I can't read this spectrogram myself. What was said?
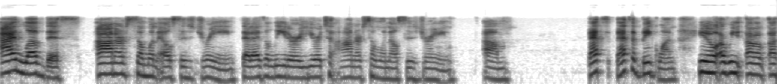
I love this. Honor someone else's dream. That as a leader, you're to honor someone else's dream. Um, that's that's a big one. You know, a, re, a, a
